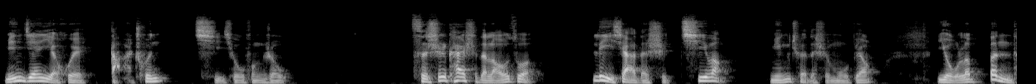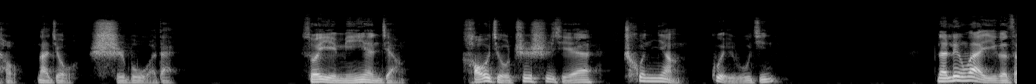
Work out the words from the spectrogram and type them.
民间也会打春祈求丰收。此时开始的劳作，立下的是期望，明确的是目标，有了奔头，那就时不我待。所以民谚讲：“好酒知时节，春酿贵如金。”那另外一个字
